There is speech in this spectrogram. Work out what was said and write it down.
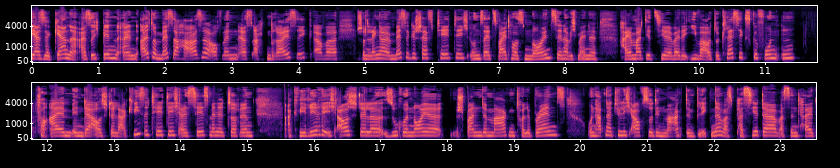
Ja, sehr gerne. Also ich bin ein alter Messehase, auch wenn erst 38, aber schon länger im Messegeschäft tätig und seit 2019 habe ich meine Heimat jetzt hier bei der IWA Auto Classics gefunden vor allem in der Ausstellerakquise tätig. Als Sales Managerin akquiriere ich Aussteller, suche neue spannende Marken, tolle Brands und habe natürlich auch so den Markt im Blick. Ne? Was passiert da? Was sind halt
